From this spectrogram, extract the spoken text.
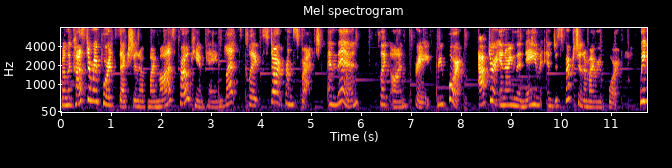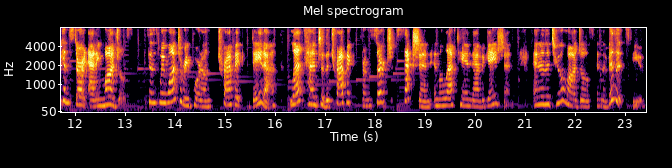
From the custom reports section of my Moz Pro campaign, let's click start from scratch and then click on create report. After entering the name and description of my report, we can start adding modules. Since we want to report on traffic data, let's head to the traffic from search section in the left-hand navigation and in the two modules in the visits view,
